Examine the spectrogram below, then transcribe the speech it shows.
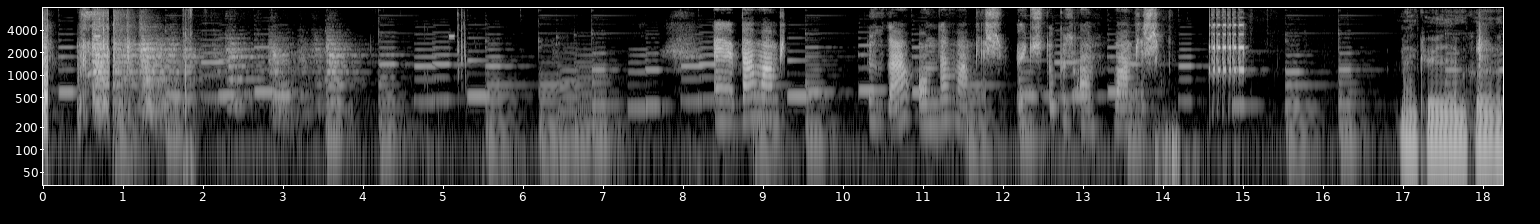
Ben köylülerimi korurum.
